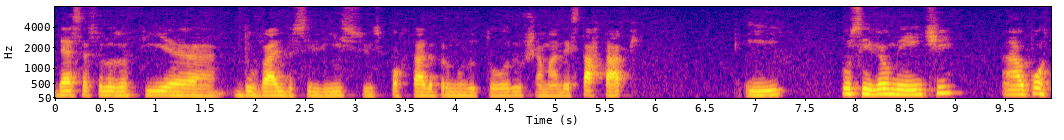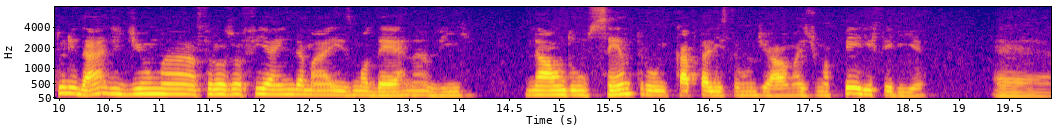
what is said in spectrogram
dessa filosofia do Vale do Silício exportada para o mundo todo, chamada startup, e possivelmente a oportunidade de uma filosofia ainda mais moderna vir, não de um centro capitalista mundial, mas de uma periferia é,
